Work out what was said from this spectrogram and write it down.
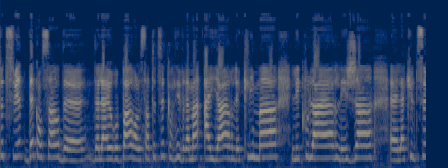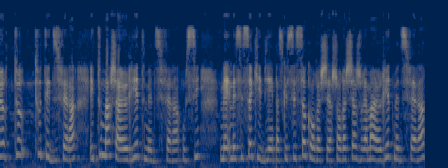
tout de suite dès qu'on sort de, de l'aéroport, on le sent tout de suite qu'on est vraiment ailleurs. Le climat, les couleurs, les gens, euh, la culture, tout tout est différent et tout marche à un rythme différent aussi. Mais mais c'est ça qui est bien parce que c'est ça qu'on recherche. On recherche vraiment un rythme différent.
